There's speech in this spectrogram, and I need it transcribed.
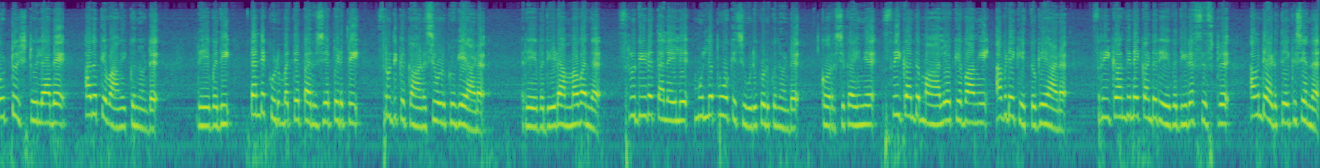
ഒട്ടും ഇഷ്ടമില്ലാതെ അതൊക്കെ വാങ്ങിക്കുന്നുണ്ട്. രേവതി തന്റെ കുടുംബത്തെ പരിചയപ്പെടുത്തി ശ്രുതിക്ക് കാണിച്ചു കൊടുക്കുകയാണ്. രേവതിയുടെ അമ്മ വന്ന് ശ്രുതിയുടെ തലയിൽ മുല്ലപ്പൂവൊക്കെ ചൂടിക്കൊടുക്കുന്നുണ്ട് കുറച്ചു കഴിഞ്ഞ് ശ്രീകാന്ത് മാലയൊക്കെ വാങ്ങി അവിടേക്ക് എത്തുകയാണ്. ശ്രീകാന്തിനെ കണ്ട് രേവതിയുടെ സിസ്റ്റർ അവന്റെ അടുത്തേക്ക് ചെന്ന്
